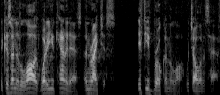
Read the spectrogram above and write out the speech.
Because under the law, what are you counted as? Unrighteous. If you've broken the law, which all of us have.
